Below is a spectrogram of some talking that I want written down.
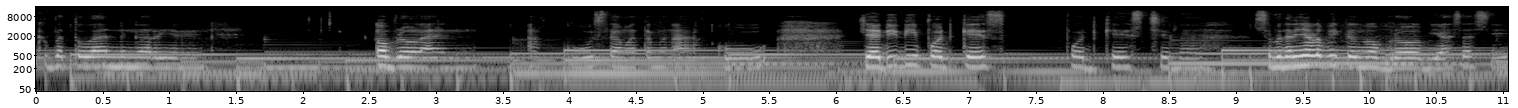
kebetulan dengerin obrolan aku sama teman aku. Jadi di podcast podcast Cina. Sebenarnya lebih ke ngobrol biasa sih.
